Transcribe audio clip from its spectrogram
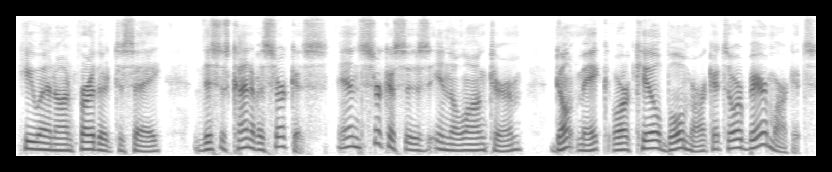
He went on further to say, this is kind of a circus, and circuses in the long term don't make or kill bull markets or bear markets.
